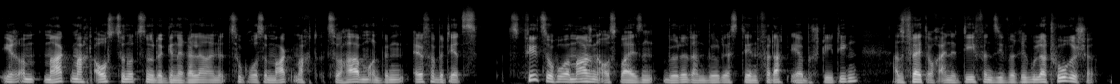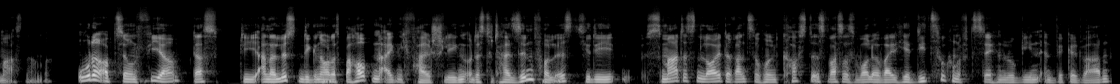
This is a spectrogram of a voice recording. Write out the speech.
ihre Marktmacht auszunutzen oder generell eine zu große Marktmacht zu haben. Und wenn Alphabet jetzt viel zu hohe Margen ausweisen würde, dann würde es den Verdacht eher bestätigen. Also vielleicht auch eine defensive regulatorische Maßnahme. Oder Option 4, dass die Analysten, die genau das behaupten, eigentlich falsch liegen und es total sinnvoll ist, hier die smartesten Leute ranzuholen, koste es, was es wolle, weil hier die Zukunftstechnologien entwickelt werden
